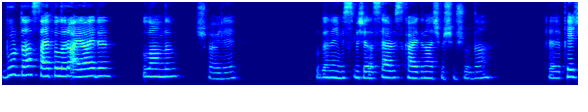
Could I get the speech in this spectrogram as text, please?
Burada sayfaları ayrı ayrı kullandım. Şöyle. Burada neymiş? Mesela servis kaydını açmışım şurada. E, page,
